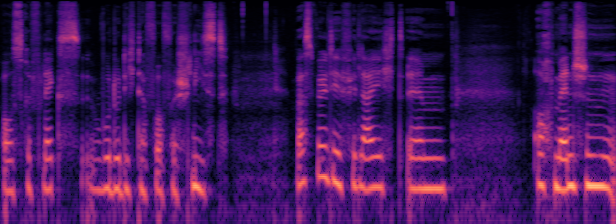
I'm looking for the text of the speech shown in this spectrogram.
aus Reflex, wo du dich davor verschließt? Was will dir vielleicht ähm, auch Menschen,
